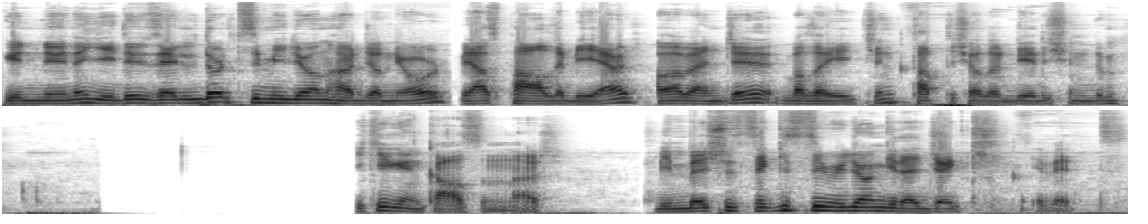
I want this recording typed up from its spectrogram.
Günlüğüne 754 milyon harcanıyor. Biraz pahalı bir yer ama bence balayı için tatlış olur diye düşündüm. İki gün kalsınlar. 1508 milyon gidecek. Evet.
